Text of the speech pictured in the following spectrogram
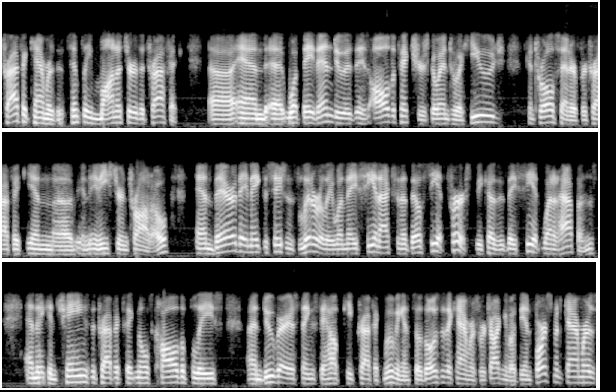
traffic cameras that simply monitor the traffic. Uh, and uh, what they then do is, is all the pictures go into a huge control center for traffic in, uh, in in eastern Toronto, and there they make decisions literally when they see an accident, they'll see it first because they see it when it happens and they can change the traffic signals, call the police and do various things to help keep traffic moving. And so those are the cameras we're talking about. The enforcement cameras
